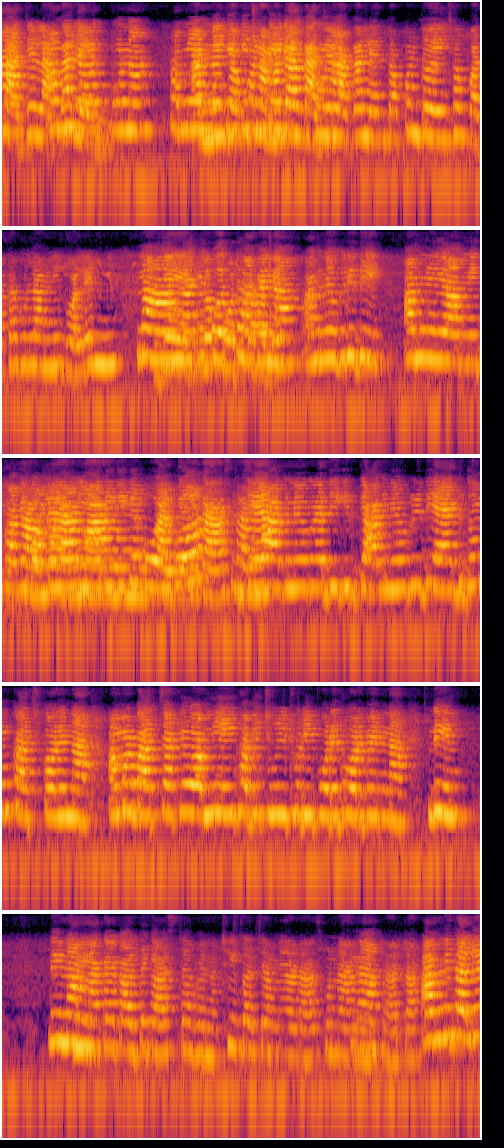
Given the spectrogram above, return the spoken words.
কাজে লাগালেন, না আমি আপনি যখন আমাকে কাজে লাগালেন তখন তো এইসব কথাগুলো আপনি বলেননি না আপনাকে করতে হবে। না। আপনি আপনি আমি তাহলে আমি মা দিদিকে বলব যে। আগ্নেয়গিরি দিদি একদম কাজ করে না। আমার বাচ্চাকেও আপনি এইভাবে চুরি টুরি পরে ধরবেন না। দিন দিন আপনাকে কাল থেকে আসতে হবে না। ঠিক আছে আমি আর আসব না। আমি টাটা। আপনি তাহলে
